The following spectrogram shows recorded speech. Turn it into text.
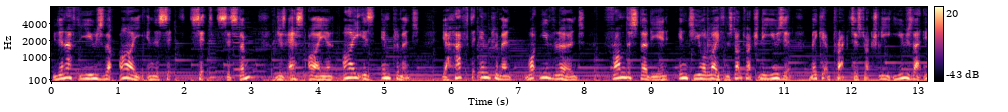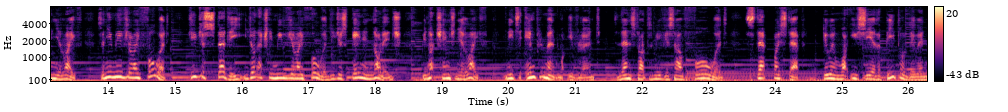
You then have to use the I in the SIT, SIT system, which is SI, and I is implement. You have to implement what you've learned from the studying into your life and start to actually use it. Make it a practice to actually use that in your life. So then you move your life forward. If you just study, you don't actually move your life forward. You're just gaining knowledge. You're not changing your life. You need to implement what you've learned to then start to move yourself forward step by step, doing what you see other people doing,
